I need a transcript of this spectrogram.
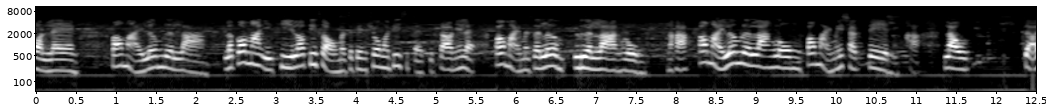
อ่อนแรง เป้าหมายเริ่มเลือนลาง แล้วก็มาอีกทีรอบที่ 2 มันจะเป็นช่วงวันที่ 18 19 นี่แหละ เป้าหมายมันจะเริ่มเลือนลางลงนะคะ เป้าหมายเริ่มเลือนลางลง เป้าหมายไม่ชัดเจนค่ะ เราจะ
